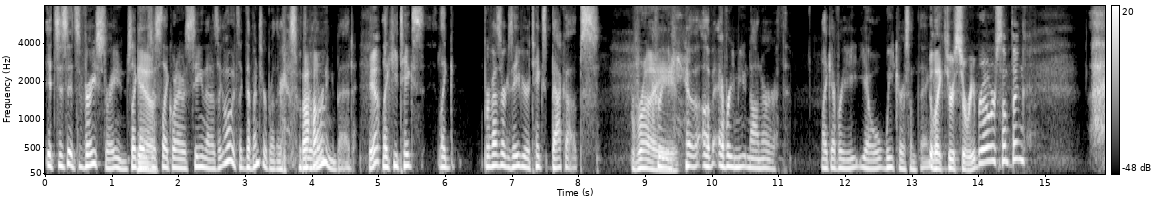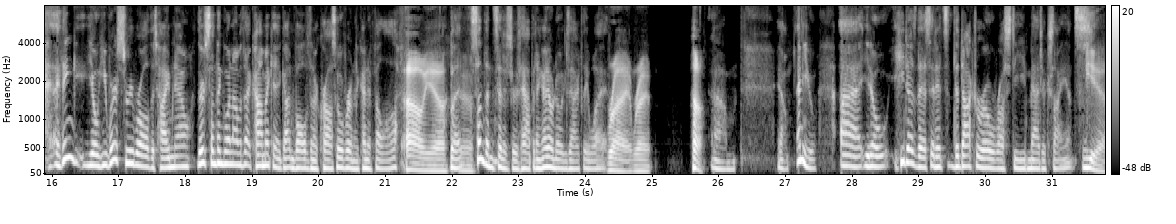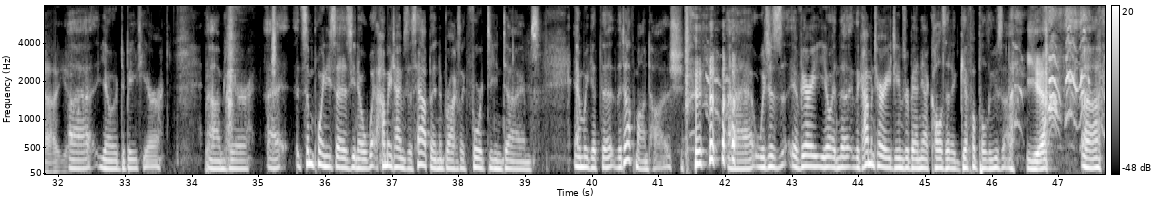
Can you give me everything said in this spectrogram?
it's just it's very strange. Like I was just like when I was seeing that, I was like, oh, it's like the Venture Brothers with Uh-huh. their learning bed. Yeah. like he takes like Professor Xavier takes backups Right. of every mutant on Earth, like every you know week or something. Like through Cerebro or something? I think you know he wears Cerebro all the time now. There's something going on with that comic, and it got involved in a crossover, and I kind of fell off. Oh yeah. but yeah. something sinister is happening. I don't know exactly what. Right, right. Huh. Yeah. Anywho, uh, you know, he does this, and it's the Doctor O Rusty magic science. yeah, yeah. uh, you know, debate here. Um, here, uh, at some point, he says, you know, wh- how many times this happened? And Brock's like fourteen times, and we get the the death montage, uh, which is a very, you know, in the the commentary, James Urbaniak calls it a gifapalooza, yeah.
